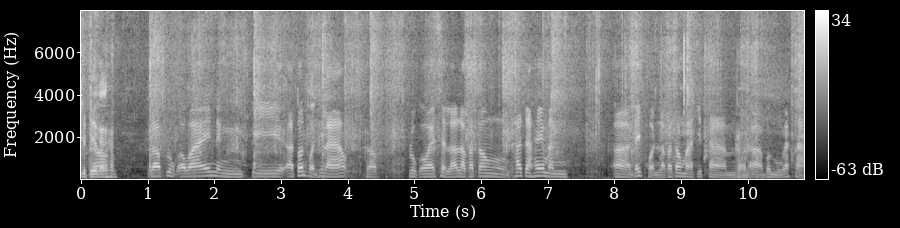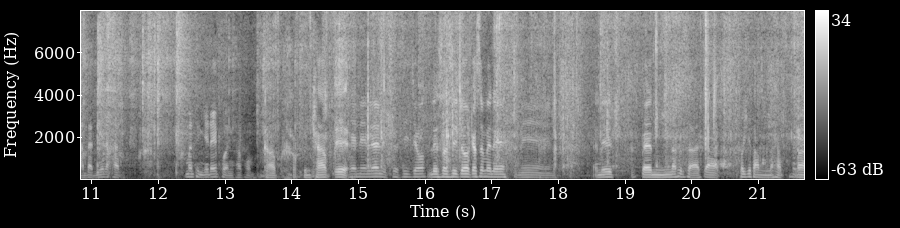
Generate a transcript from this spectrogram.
กี่ปีแล้วนะครับ เราปลูกเอาไว้หนึ่งปีอ่าต้นฝนที่แล้ว ครับ ปลูกเอาไว้เสร็จแล้วเราก็ต้องถ้าจะให้มันอ่าได้ผลเราก็ต้องมาติดตามครับ อ่าบำรุงรักษาแบบนี้แหละครับ มันถึงจะได้ผลครับผมครับขอบคุณครับเอ๊ะ Tenele le sosijo. เลสซิโจกัสเมเน Men อันนี้เป็นนักศึกษาจากพิจิตรนะครับ มา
